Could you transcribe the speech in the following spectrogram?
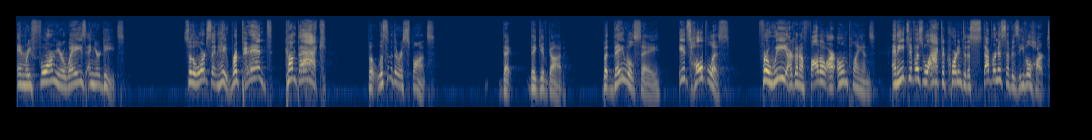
and reform your ways and your deeds so the Lord's saying, hey, repent, come back. But listen to the response that they give God. But they will say, it's hopeless, for we are going to follow our own plans, and each of us will act according to the stubbornness of his evil heart.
